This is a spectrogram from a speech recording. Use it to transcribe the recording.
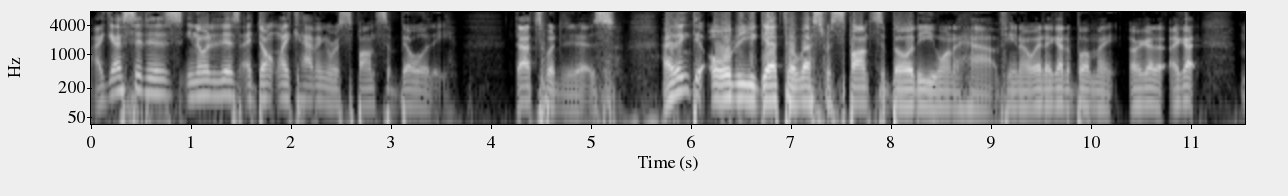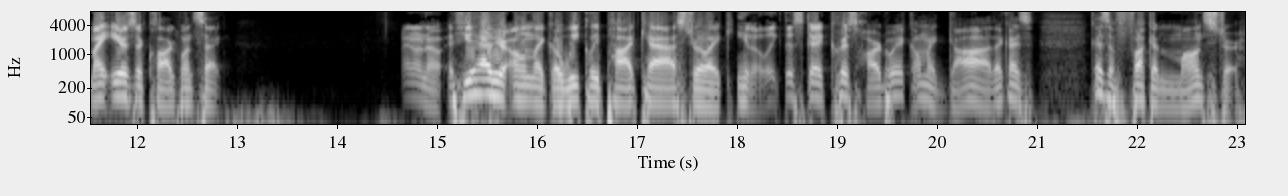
I guess it is. You know what it is? I don't like having responsibility. That's what it is. I think the older you get, the less responsibility you want to have. You know, wait, I got to blow my, or I got, I got, my ears are clogged. One sec. I don't know if you have your own like a weekly podcast or like you know like this guy Chris Hardwick. Oh my god, that guy's guy's a fucking monster.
